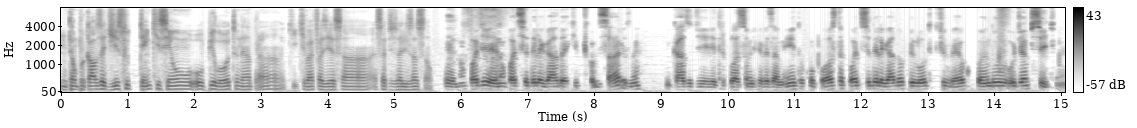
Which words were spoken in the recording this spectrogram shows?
Então, por causa disso, tem que ser um, o piloto né, pra, que, que vai fazer essa, essa visualização. É, não, pode, não pode ser delegado à equipe de comissários, né? Em caso de tripulação de revezamento ou composta, pode ser delegado ao piloto que estiver ocupando o jump seat, né?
